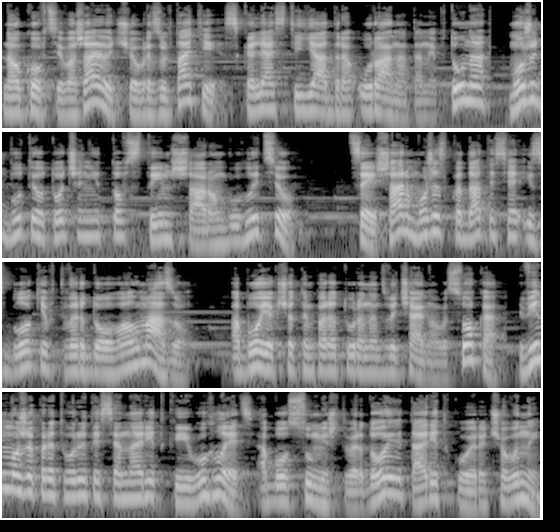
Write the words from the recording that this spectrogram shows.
Науковці вважають, що в результаті скалясті ядра Урана та Нептуна можуть бути оточені товстим шаром вуглецю. Цей шар може складатися із блоків твердого алмазу, або якщо температура надзвичайно висока, він може перетворитися на рідкий вуглець або суміш твердої та рідкої речовини.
